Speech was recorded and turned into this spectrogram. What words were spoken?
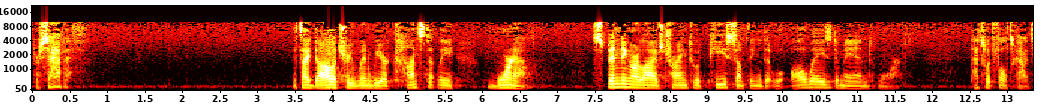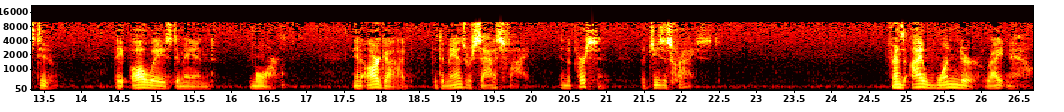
for Sabbath. It's idolatry when we are constantly worn out, spending our lives trying to appease something that will always demand more. That's what false gods do. They always demand more. In our God, the demands were satisfied in the person of Jesus Christ. Friends, I wonder right now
